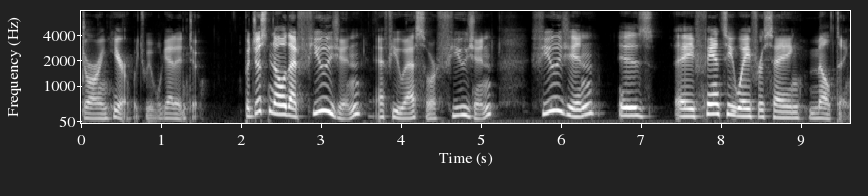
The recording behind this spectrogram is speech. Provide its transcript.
drawing here, which we will get into. But just know that fusion, F-U-S or fusion, fusion is a fancy way for saying melting.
